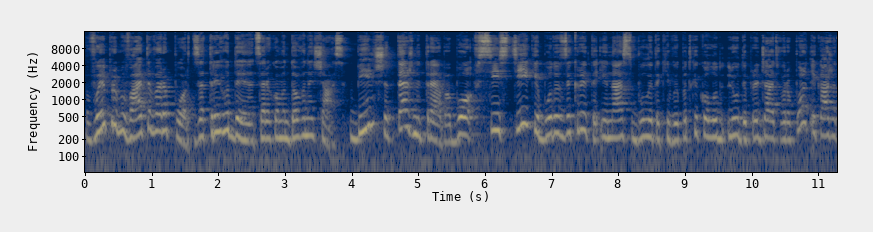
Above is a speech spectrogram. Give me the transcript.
Ви прибуваєте в аеропорт за 3 години, це рекомендований час. Більше теж не треба, бо всі стійки будуть закриті. І у нас були такі випадки, коли люди приїжджають в аеропорт і кажуть,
